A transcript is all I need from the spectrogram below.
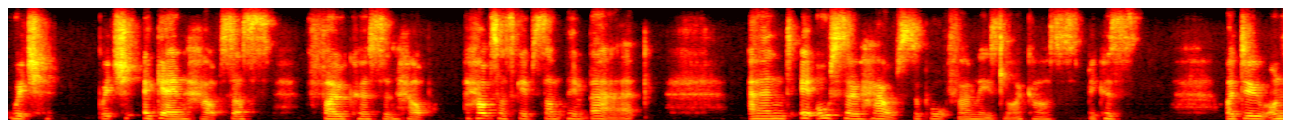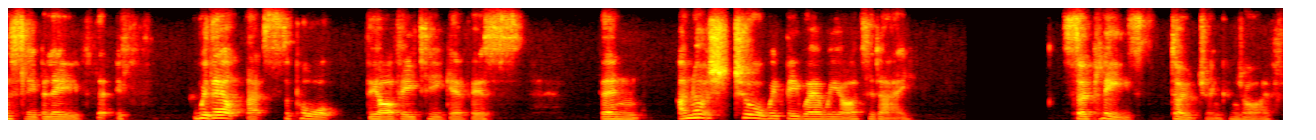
which which again helps us focus and help helps us give something back. And it also helps support families like us because I do honestly believe that if without that support the RVT give us, then I'm not sure we'd be where we are today. So please don't drink and drive.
